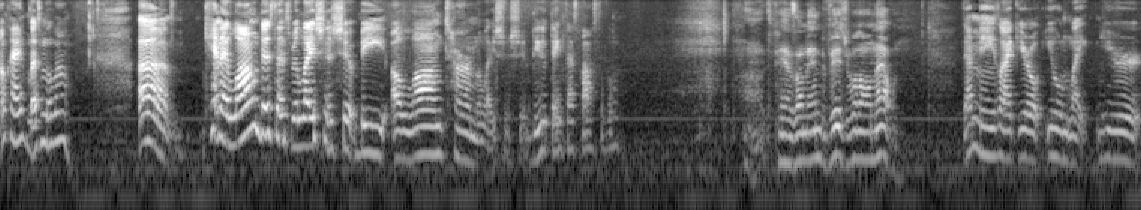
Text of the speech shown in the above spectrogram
Okay, let's move on. Um, can a long distance relationship be a long term relationship? Do you think that's possible? Uh, it depends on the individual on that one. That means like you're you like you're.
